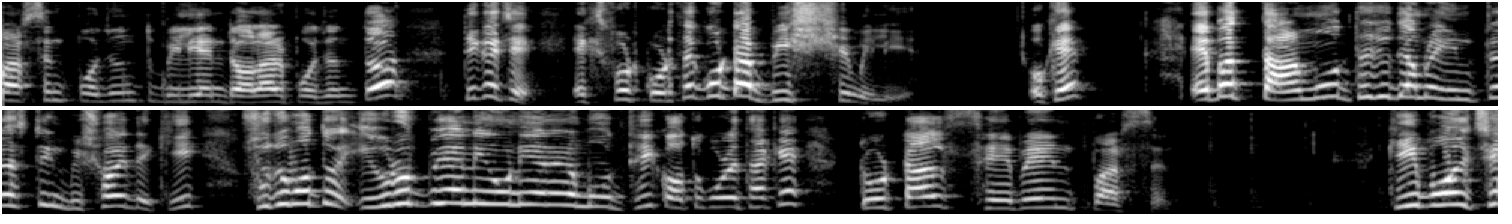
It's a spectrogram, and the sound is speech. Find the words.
পার্সেন্ট পর্যন্ত, বিলিয়ন ডলার পর্যন্ত, ঠিক আছে এক্সপোর্ট করে থাকে গোটা বিশ্বে মিলিয়ে, ওকে? এবার তার মধ্যে যদি আমরা ইন্টারেস্টিং বিষয় দেখি, শুধুমাত্র ইউরোপিয়ান ইউনিয়নের মধ্যেই কত করে থাকে? টোটাল সেভেন পার্সেন্ট কি বলছে?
